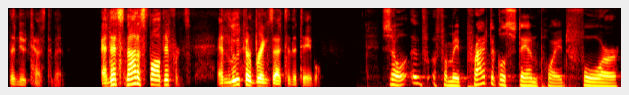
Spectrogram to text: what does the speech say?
the New Testament. And that's not a small difference. And Luther brings that to the table. So, from a practical standpoint, for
